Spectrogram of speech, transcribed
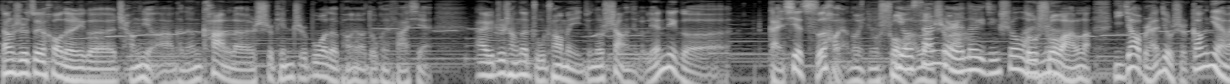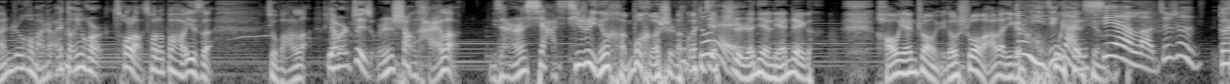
当时最后的这个场景啊，可能看了视频直播的朋友都会发现，爱乐之城的主创们已经都上去了，连这个感谢词好像都已经说完了，有三是吧？个人都已经说完了，都说完了，你要不然就是刚念完之后马上，哎，等一会儿错了错了，不好意思，就完了；要不然最有人上台了，你再让人下去，其实已经很不合适了。呃关键是人家连这个豪言壮语都说完了，你给都已经感谢了，就是就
